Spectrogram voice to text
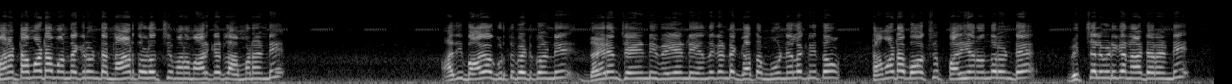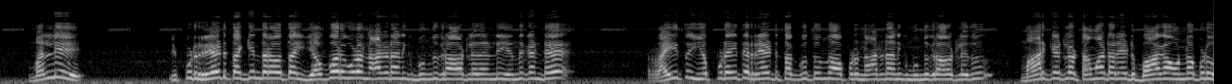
మన టమాటా మన దగ్గర ఉంటే నార్త్ వచ్చి మన మార్కెట్లో అమ్మడండి. అది బాగా గుర్తుపెట్టుకోండి. ధైర్యం చేయండి వేయండి. ఎందుకంటే గత మూడు నెలల క్రితం టమాటా బాక్స్ పదిహేను వందలు ఉంటే విచ్చలవిడిగా నాటారండి. మళ్ళీ ఇప్పుడు రేటు తగ్గిన తర్వాత ఎవ్వరు కూడా నాటడానికి ముందుకు రావట్లేదండి. ఎందుకంటే రైతు ఎప్పుడైతే రేటు తగ్గుతుందో అప్పుడు నాటడానికి ముందుకు రావట్లేదు. మార్కెట్లో టమాటా రేటు బాగా ఉన్నప్పుడు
